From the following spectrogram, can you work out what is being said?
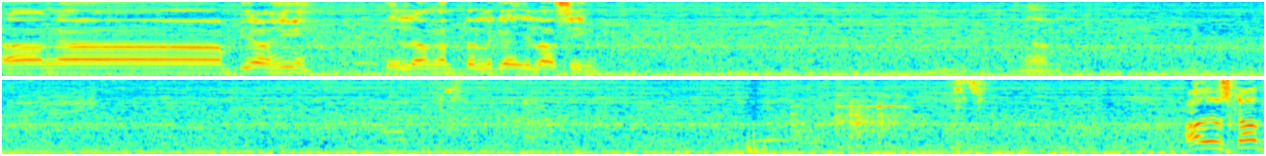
ang ah, biyahe, kailangan talaga ilasing. Ayos kap.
